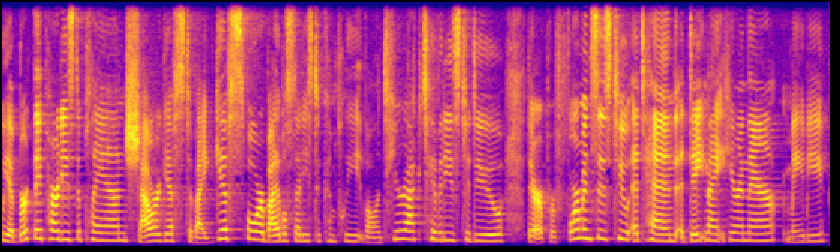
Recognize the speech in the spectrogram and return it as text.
We have birthday parties to plan, shower gifts to buy gifts for, Bible studies to complete, volunteer activities to do. There are performances to attend, a date night here and there, maybe.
